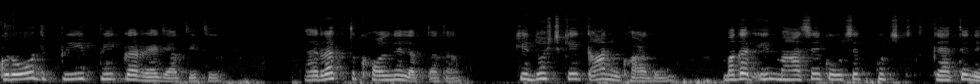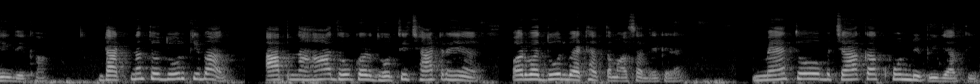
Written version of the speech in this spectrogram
क्रोध पी पी कर रह जाती थी। रक्त खोलने लगता था कि दुष्ट के कान उखाड़ दूँ, मगर इन महाशय को उसे कुछ कहते नहीं देखा। डांटना तो दूर की बात, आप नहा धोकर धोती छाट रहे हैं और वह दूर बैठा तमाशा देख रहा है। मैं तो बचा का खून भी पी जाती,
